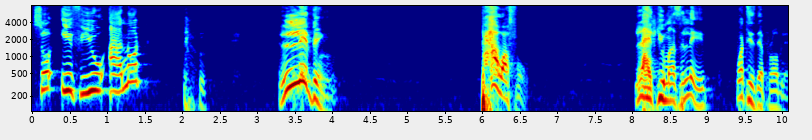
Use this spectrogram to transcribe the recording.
So if you are not living powerful like you must live, what is the problem?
